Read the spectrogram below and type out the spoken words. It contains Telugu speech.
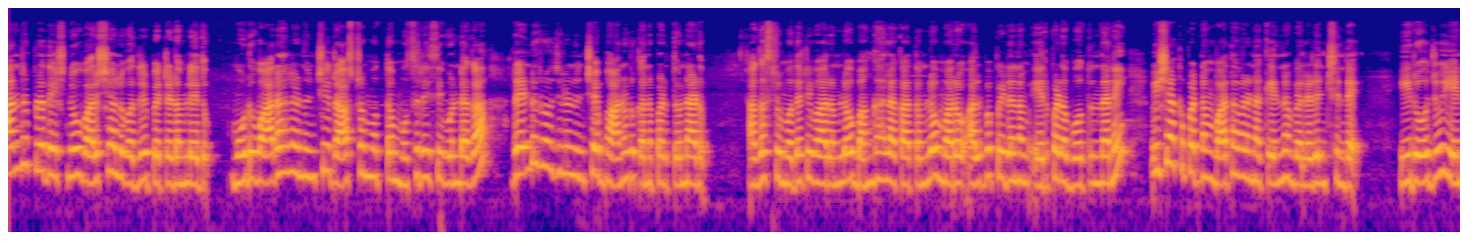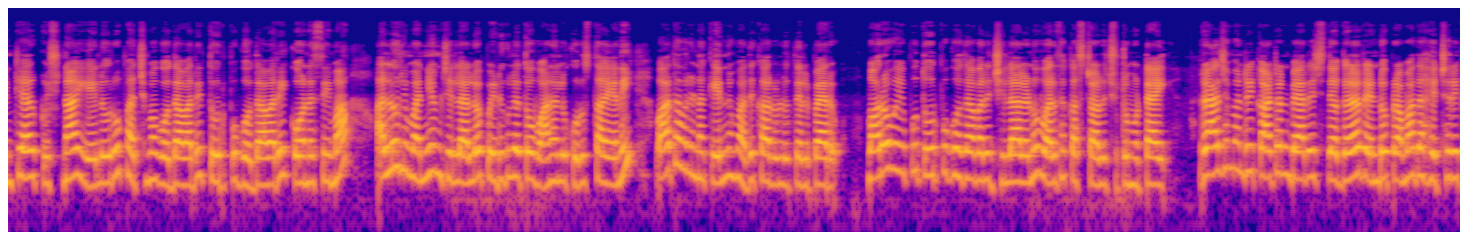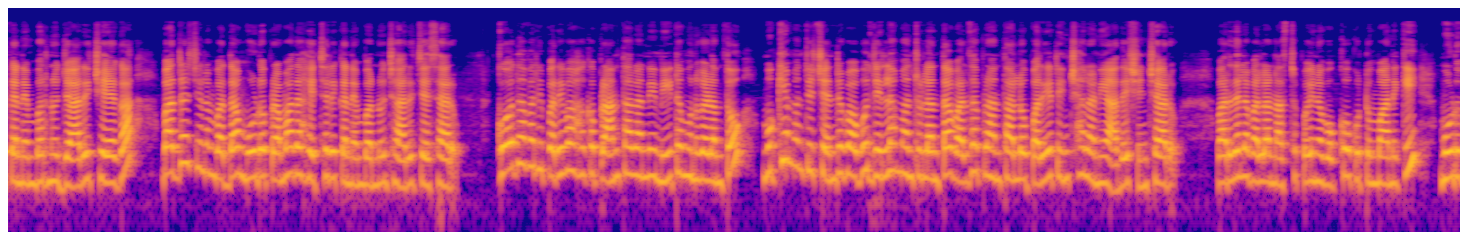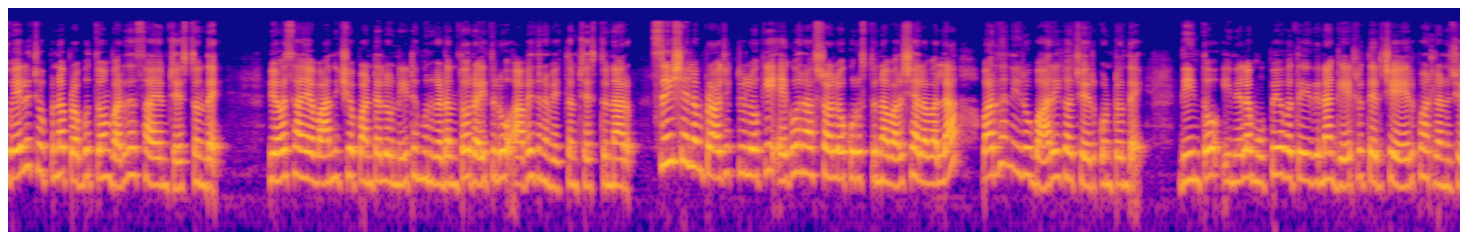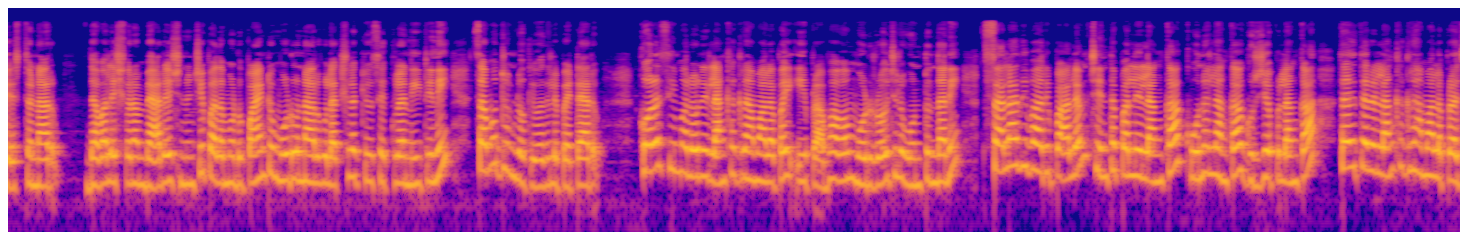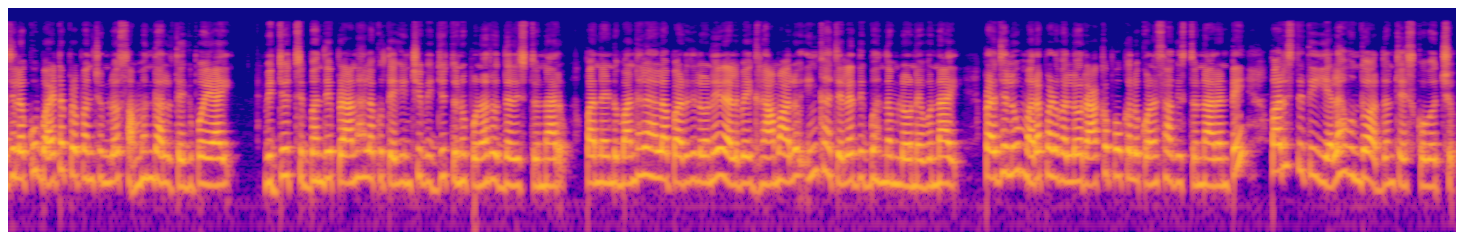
ఆంధ్రప్రదేశ్ను వర్షాలు వదిలిపెట్టడం లేదు. మూడు వారాల నుంచి రాష్ట్రం మొత్తం ముసిరేసి ఉండగా రెండు రోజుల నుంచే భానుడు కనపడుతున్నాడు. ఆగస్టు మొదటి వారంలో బంగాళాఖాతంలో మరో అల్పపీడనం ఏర్పడబోతుందని విశాఖపట్నం వాతావరణ కేంద్రం వెల్లడించింది. ఈ రోజు ఎన్టీఆర్ కృష్ణా ఏలూరు పశ్చిమ గోదావరి తూర్పు గోదావరి కోనసీమ అల్లూరి మన్యం జిల్లాల్లో పిడుగులతో వానలు కురుస్తాయని వాతావరణ కేంద్రం అధికారులు తెలిపారు. మరోవైపు తూర్పు గోదావరి జిల్లాలను వరద కష్టాలు చుట్టుముట్టాయి. రాజమండ్రి కాటన్ బ్యారేజ్ దగ్గర రెండో ప్రమాద హెచ్చరిక నెంబర్ను జారీ చేయగా భద్రాచలం వద్ద మూడో ప్రమాద హెచ్చరిక నెంబర్ను జారీ చేశారు. గోదావరి పరివాహక ప్రాంతాలన్నీ నీట మునగడంతో ముఖ్యమంత్రి చంద్రబాబు జిల్లా మంత్రులంతా వరద ప్రాంతాల్లో పర్యటించాలని ఆదేశించారు. వరదల వల్ల నష్టపోయిన ఒక్కో కుటుంబానికి మూడు వేల చొప్పున ప్రభుత్వం వరద సాయం చేస్తుంది. వ్యవసాయ వాణిజ్య పంటలు నీట మునగడంతో రైతులు ఆవేదన వ్యక్తం చేస్తున్నారు. శ్రీశైలం ప్రాజెక్టులోకి ఎగువ రాష్ట్రాల్లో కురుస్తున్న వర్షాల వల్ల వరద నీరు భారీగా చేరుకుంటుంది. దీంతో ఈ నెల ముప్పైవ తేదీన గేట్లు తెరిచే ఏర్పాట్లను చేస్తున్నారు. ధవలేశ్వరం బ్యారేజ్ నుంచి పదమూడు పాయింట్ మూడు నాలుగు లక్షల క్యూసెక్కుల నీటిని సముద్రంలోకి వదిలిపెట్టారు. కోనసీమలోని లంక గ్రామాలపై ఈ ప్రభావం మూడు రోజులు ఉంటుందని సలాదివారిపాలెం చింతపల్లి లంక కూనలంక గుర్జపు లంక తదితర లంక గ్రామాల ప్రజలకు బయట ప్రపంచంలో సంబంధాలు తెగిపోయాయి. విద్యుత్ సిబ్బంది ప్రాణాలకు తెగించి విద్యుత్తును పునరుద్ధరిస్తున్నారు. పన్నెండు మండలాల పరిధిలోని నలభై గ్రామాలు ఇంకా జలదిగ్బంధంలోనే ఉన్నాయి. ప్రజలు మరపడవల్లో రాకపోకలు కొనసాగిస్తున్నారంటే పరిస్థితి ఎలా ఉందో అర్థం చేసుకోవచ్చు.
